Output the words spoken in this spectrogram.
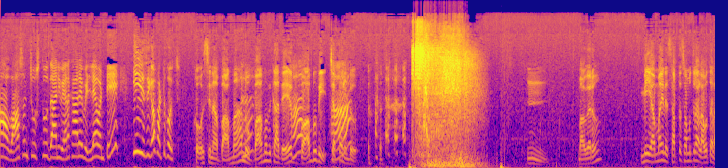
ఆ వాసన చూస్తూ దాని వెనకాలే వెళ్ళావంటే ఈజీగా పట్టుకోవచ్చు. కోసిన బామ్మ నువ్వు బామ్మవి కాదే. బాంబువి. చెప్పనుండు. ఉమ్, మావగారు మీ అమ్మాయిని సప్త సముద్రాల అవతల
